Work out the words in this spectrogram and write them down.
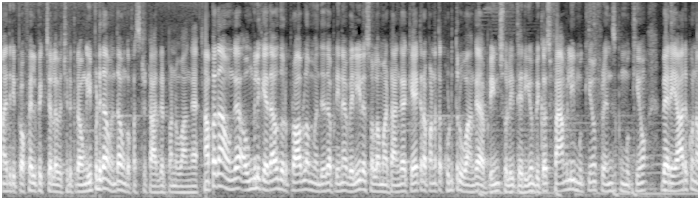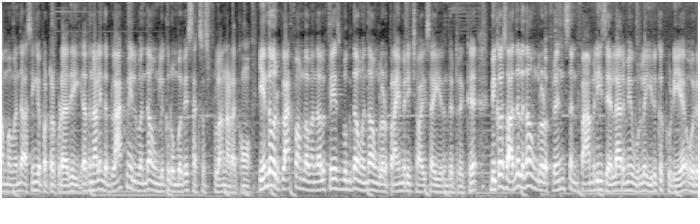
மாதிரி ப்ரொஃபைல் பிக்சரில் வச்சிருக்கிறவங்க இப்படி தான் வந்து அவங்க ஃபஸ்ட்டு டார்கெட் பண்ணுவாங்க. அப்போ தான் அவங்க அவங்களுக்கு ஏதாவது ஒரு ப்ராப்ளம் வந்தது அப்படின்னா வெளியில் சொல்ல மாட்டாங்க கேட்குற பணத்தை கொடுத்துருவாங்க அப்படின்னு சொல்லி தெரியும். பிகாஸ் ஃபேமிலி முக்கியம் ஃப்ரெண்ட்ஸ்க்கு முக்கியம் வேறு யாருக்கும் நம்ம வந்து அசிங்கப்படக்கூடாது. அதனால இந்த பிளாக்மெயில் வந்து அவங்களுக்கு ரொம்பவே சக்ஸஸ்ஃபுல்லாக நடக்கும். எந்த ஒரு பிளாட்ஃபார்மில் வந்தாலும் ஃபேஸ்புக் தான் வந்து அவங்களோட பிரைமரி சாய்ஸாக இருந்துட்டு இருக்கு பிகாஸ் அதில் தான் உங்களோட ஃப்ரெண்ட்ஸ் அண்ட் ஃபேமிலிஸ் எல்லாருமே உள்ள இருக்கக்கூடிய ஒரு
